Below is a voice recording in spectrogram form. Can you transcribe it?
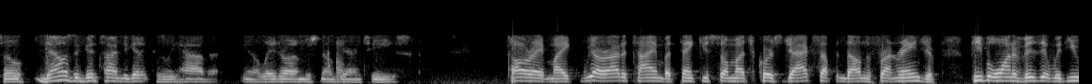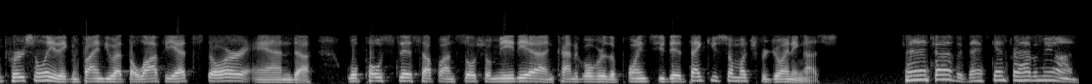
So now is a good time to get it because we have it. You know, later on, there's no guarantees. All right, Mike. We are out of time, but thank you so much. Of course, Jack's up and down the Front Range. If people want to visit with you personally, they can find you at the Lafayette store, and uh, we'll post this up on social media and kind of go over the points you did. Thank you so much for joining us. Fantastic. Thanks again for having me on.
